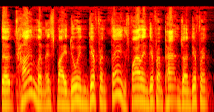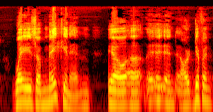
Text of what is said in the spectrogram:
the time limits by doing different things, filing different patents on different ways of making it, and you know, uh, and or different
